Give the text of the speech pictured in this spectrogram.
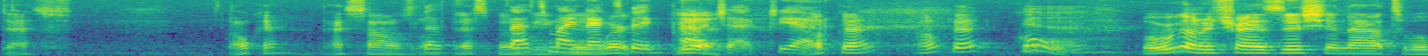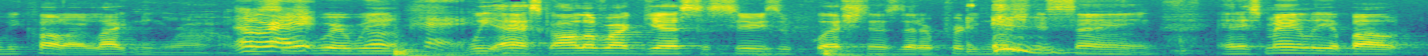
That's okay. That sounds like That's- that's gonna that's be my good next work. big project, yeah. Okay. Okay. Cool. Yeah. Well, we're going to transition now to what we call our lightning round. All this right. is where we Okay. we ask all of our guests a series of questions that are pretty much the same, and it's mainly about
